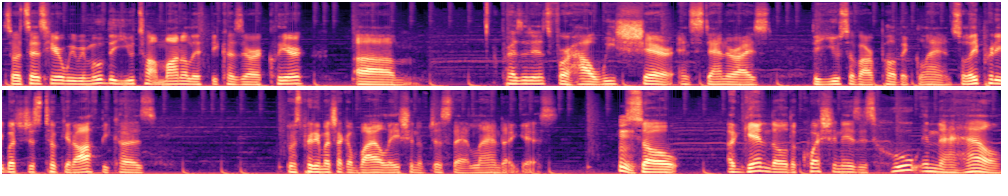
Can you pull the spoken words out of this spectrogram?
So it says here we removed the Utah monolith because there are clear um, precedents for how we share and standardize the use of our public land. So they pretty much just took it off because it was pretty much like a violation of just that land, I guess. Hmm. So again, though, the question is: is who in the hell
